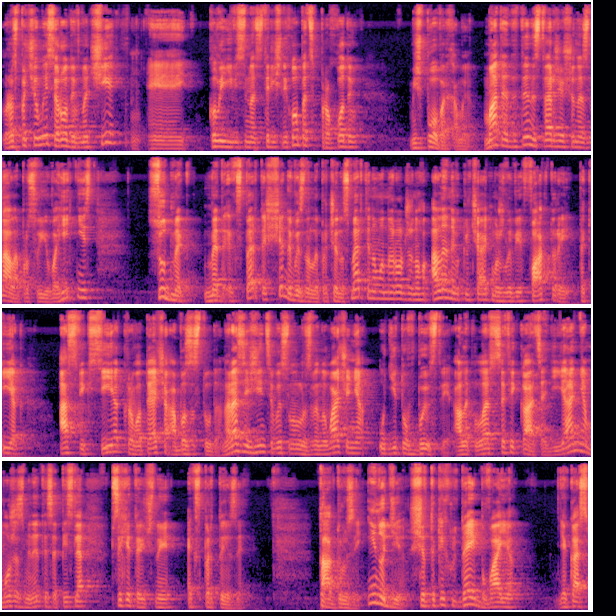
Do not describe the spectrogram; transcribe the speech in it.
розпочалися роди вночі, е, коли її 18-річний хлопець проходив між поверхами. Мати дитини стверджує, що не знала про свою вагітність. Судмедексперти ще не визнали причину смерті новонародженого, але не виключають можливі фактори, такі як асфіксія, кровотеча або застуда. Наразі жінці висунули звинувачення у дітовбивстві, але класифікація діяння може змінитися після психіатричної експертизи. Так, друзі, іноді ще в таких людей буває якась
